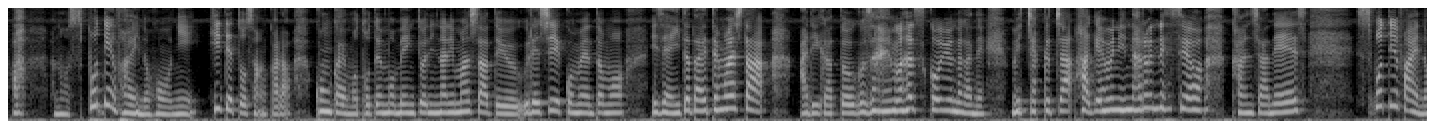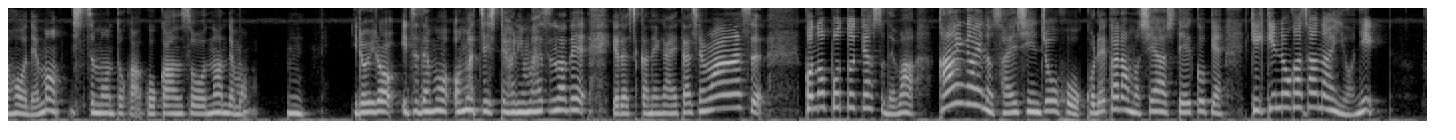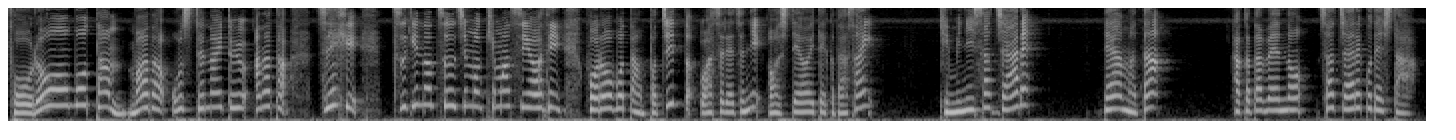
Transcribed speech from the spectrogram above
ああの Spotify の方にヒデトさんから今回もとても勉強になりましたという嬉しいコメントも以前いただいてました。ありがとうございます。こういうのがねめちゃくちゃ励みになるんですよ。感謝です。Spotify の方でも質問とかご感想何でも、うん、いろいろいつでもお待ちしておりますのでよろしくお願いいたします。このポッドキャストでは海外の最新情報をこれからもシェアしていく件聞き逃さないようにフォローボタンまだ押してないというあなたぜひ次の通知も来ますようにフォローボタンポチッと忘れずに押しておいてください。君に幸あれ。ではまた。博多弁の幸あれ子でした。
